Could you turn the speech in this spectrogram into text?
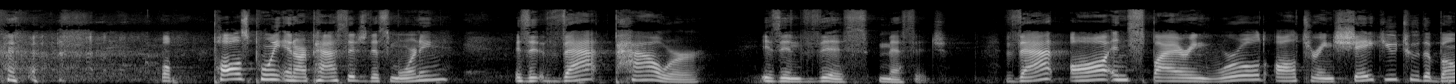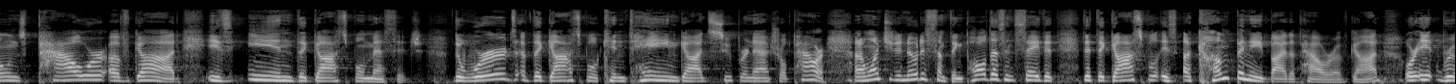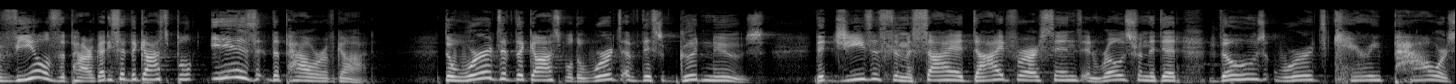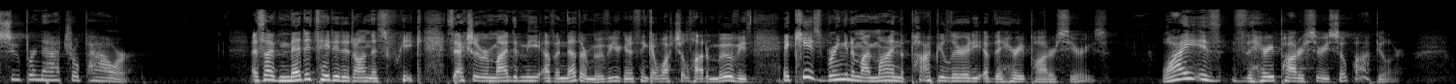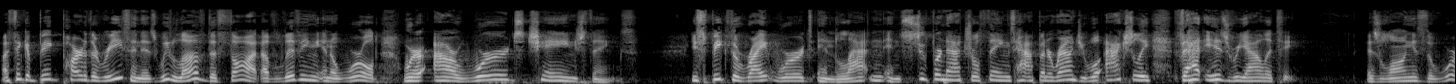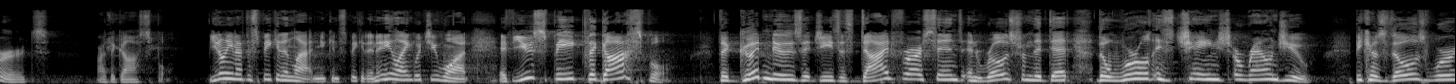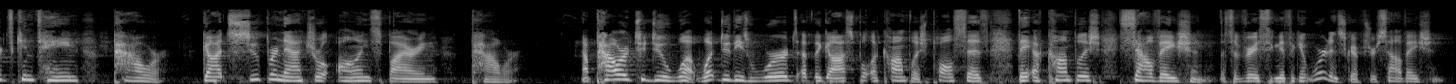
well, Paul's point in our passage this morning is that that power is in this message. That awe inspiring, world altering, shake you to the bones power of God is in the gospel message. The words of the gospel contain God's supernatural power. And I want you to notice something. Paul doesn't say that, that the gospel is accompanied by the power of God or it reveals the power of God. He said the gospel is the power of God. The words of the gospel, the words of this good news, that Jesus, the Messiah, died for our sins and rose from the dead, those words carry power, supernatural power. As I've meditated it on this week, it's actually reminded me of another movie. You're going to think I watch a lot of movies. It keeps bringing to my mind the popularity of the Harry Potter series. Why is, is the Harry Potter series so popular? I think a big part of the reason is we love the thought of living in a world where our words change things. You speak the right words in Latin and supernatural things happen around you. Well, actually, that is reality as long as the words are the gospel. You don't even have to speak it in Latin. You can speak it in any language you want. If you speak the gospel, the good news that Jesus died for our sins and rose from the dead, the world is changed around you because those words contain power. God's supernatural, awe inspiring power. Now, power to do what? What do these words of the gospel accomplish? Paul says they accomplish salvation. That's a very significant word in Scripture, salvation.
